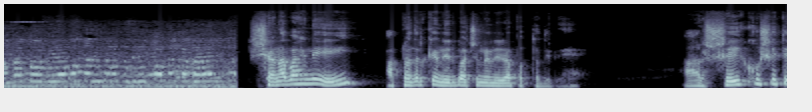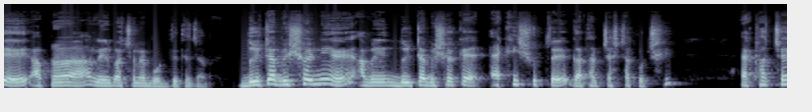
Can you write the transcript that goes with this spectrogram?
আমরা তো নিরাপত্তা দিতে পারতেছি না, একটু অপেক্ষা করেন। সেনাবাহিনী আপনাদেরকে নির্বাচনে নিরাপত্তা দিবে। আর সেই খুশিতে আপনারা নির্বাচনে ভোট দিতে যাবেন। দুইটা বিষয় নিয়ে আমি দুইটা বিষয়কে একই সূত্রে গাঁথার চেষ্টা করছি। একটা হচ্ছে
